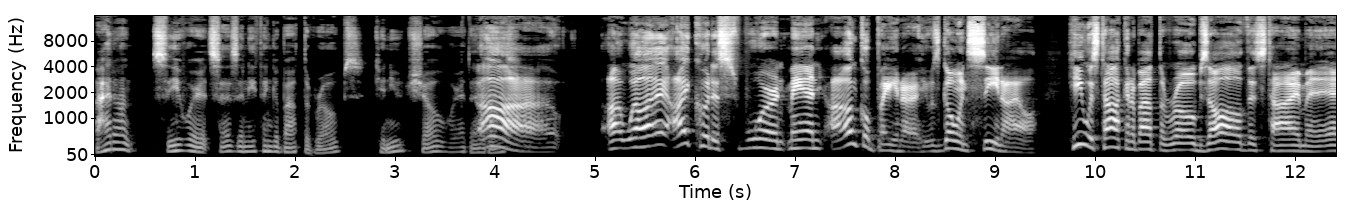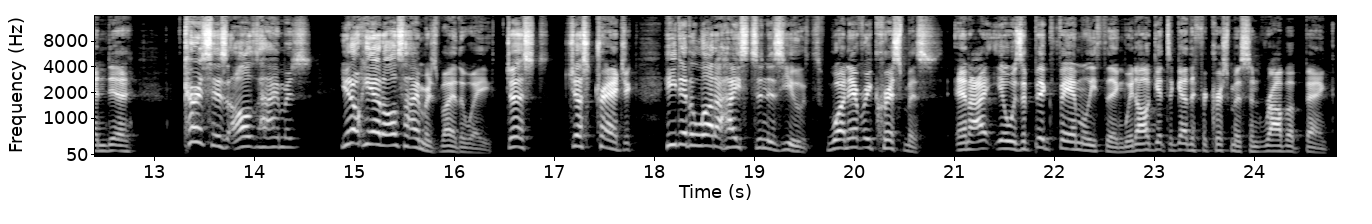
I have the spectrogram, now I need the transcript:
I don't see where it says anything about the robes. Can you show where that is? Uh, well, I, I could have sworn, man, Uncle Boehner, he was going senile. He was talking about the robes all this time, and, and uh, Curse his Alzheimer's. You know, he had Alzheimer's, by the way. Just, just tragic. He did a lot of heists in his youth, one every Christmas. And I, it was a big family thing. We'd all get together for Christmas and rob a bank.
